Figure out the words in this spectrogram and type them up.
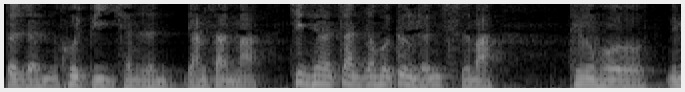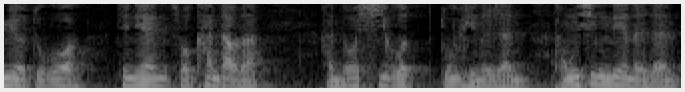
的人会比以前的人良善吗？今天的战争会更仁慈吗？听众朋友，你们有读过今天所看到的很多吸过毒品的人、同性恋的人、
